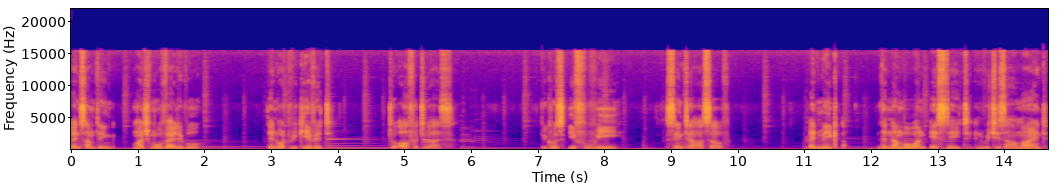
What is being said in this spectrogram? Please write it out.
and something much more valuable than what we give it to offer to us. Because if we center ourselves and make the number one estate, and which is our mind,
